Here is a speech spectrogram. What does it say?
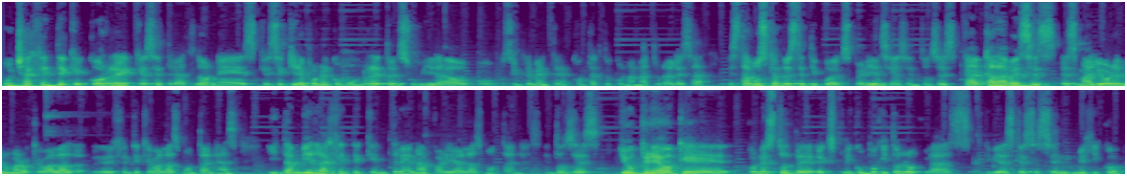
mucha gente que corre, que hace triatlones, que se quiere poner como un reto en su vida o, simplemente tener contacto con la naturaleza, está buscando este tipo de experiencias. Entonces, cada vez es, mayor el número que va de gente que va a las montañas y también la gente que entrena para ir a las montañas. Entonces, yo creo que con esto te explico un poquito las actividades que se hacen en México.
